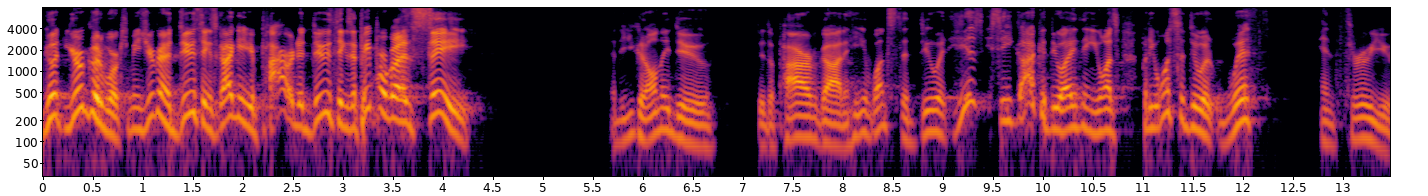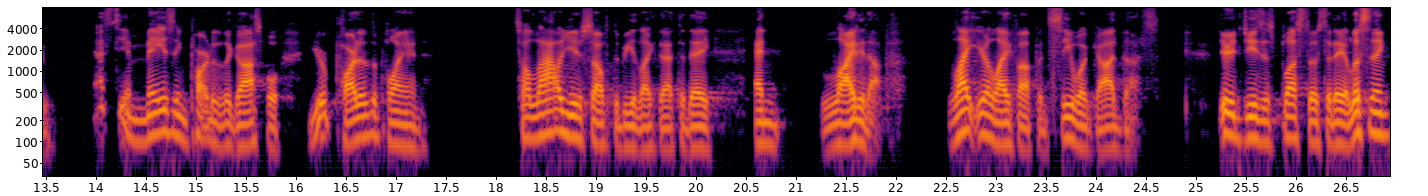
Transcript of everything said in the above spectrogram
good, your good works means you're going to do things. God gave you power to do things that people are going to see. And you can only do through the power of God. And He wants to do it. His see, God could do anything He wants, but He wants to do it with and through you. That's the amazing part of the gospel. You're part of the plan. So allow yourself to be like that today and light it up. Light your life up and see what God does. Dear Jesus, bless those today listening.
